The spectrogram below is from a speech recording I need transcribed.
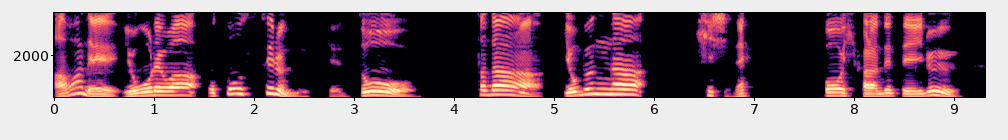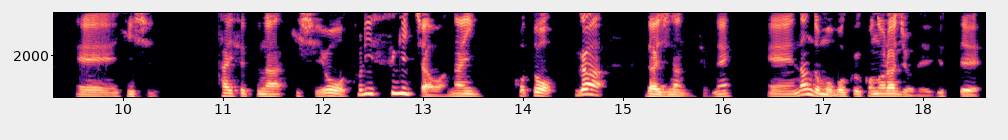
泡で汚れは落とせるんですけど、ただ、余分な皮脂ね、頭皮から出ている、えー、皮脂、大切な皮脂を取りすぎちゃわないことが大事なんですよね。えー、何度も僕このラジオで言って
